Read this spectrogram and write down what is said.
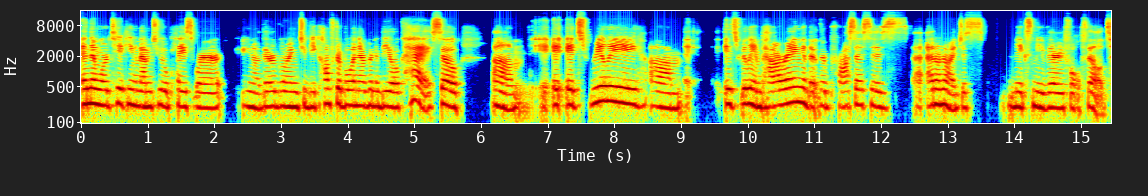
And then we're taking them to a place where, you know, they're going to be comfortable and they're going to be okay. So um, it, it's really, um, it's really empowering. The, the process is, I don't know, it just makes me very fulfilled.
